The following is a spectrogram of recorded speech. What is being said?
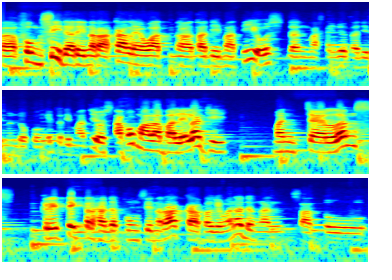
uh, fungsi dari neraka lewat uh, tadi Matius dan Mas Nindo tadi mendukung itu di Matius aku malah balik lagi men-challenge kritik terhadap fungsi neraka bagaimana dengan satu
